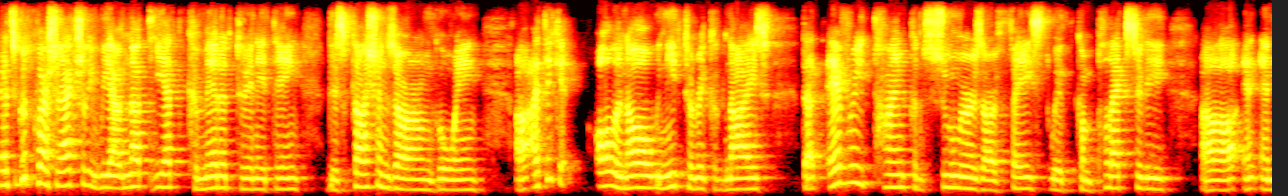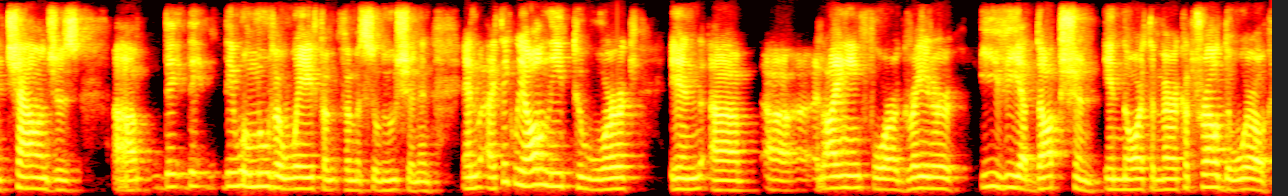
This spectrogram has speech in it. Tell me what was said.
It's a good question. Actually, we have not yet committed to anything. Discussions are ongoing. Uh, I think, all in all, we need to recognize that every time consumers are faced with complexity uh, and, and, challenges, uh, they, they, they will move away from, from a solution. And, and I think we all need to work in uh, uh, aligning for a greater EV adoption in North America throughout the world.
